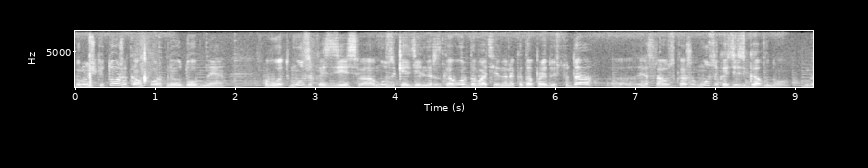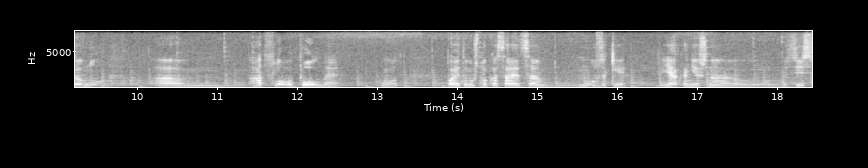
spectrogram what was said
Ручки тоже комфортные, удобные. Вот, музыка здесь, о музыке отдельный разговор. Давайте, наверное, когда пройдусь туда, э, я сразу скажу. Музыка здесь говно. Говно э, от слова полное. Вот. Поэтому, что касается музыки, я, конечно, здесь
